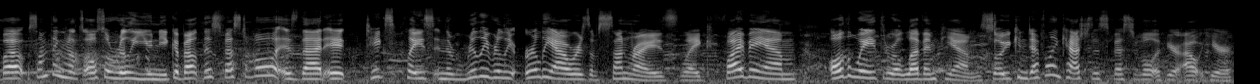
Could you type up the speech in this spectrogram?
But something that's also really unique about this festival is that it takes place in the really, really early hours of sunrise, like 5 a.m. all the way through 11 p.m. So you can definitely catch this festival if you're out here.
